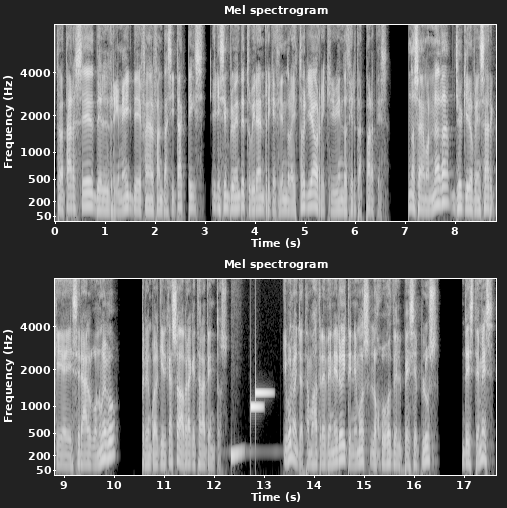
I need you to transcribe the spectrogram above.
tratarse del remake de Final Fantasy Tactics y que simplemente estuviera enriqueciendo la historia o reescribiendo ciertas partes. No sabemos nada, yo quiero pensar que será algo nuevo, pero en cualquier caso habrá que estar atentos. Y bueno, ya estamos a 3 de enero y tenemos los juegos del PS Plus de este mes.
